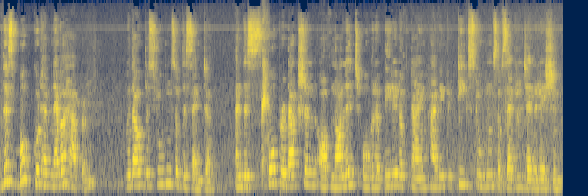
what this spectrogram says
This book could have never happened without the students of the center and this co-production of knowledge over a period of time having to teach students of several generations.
